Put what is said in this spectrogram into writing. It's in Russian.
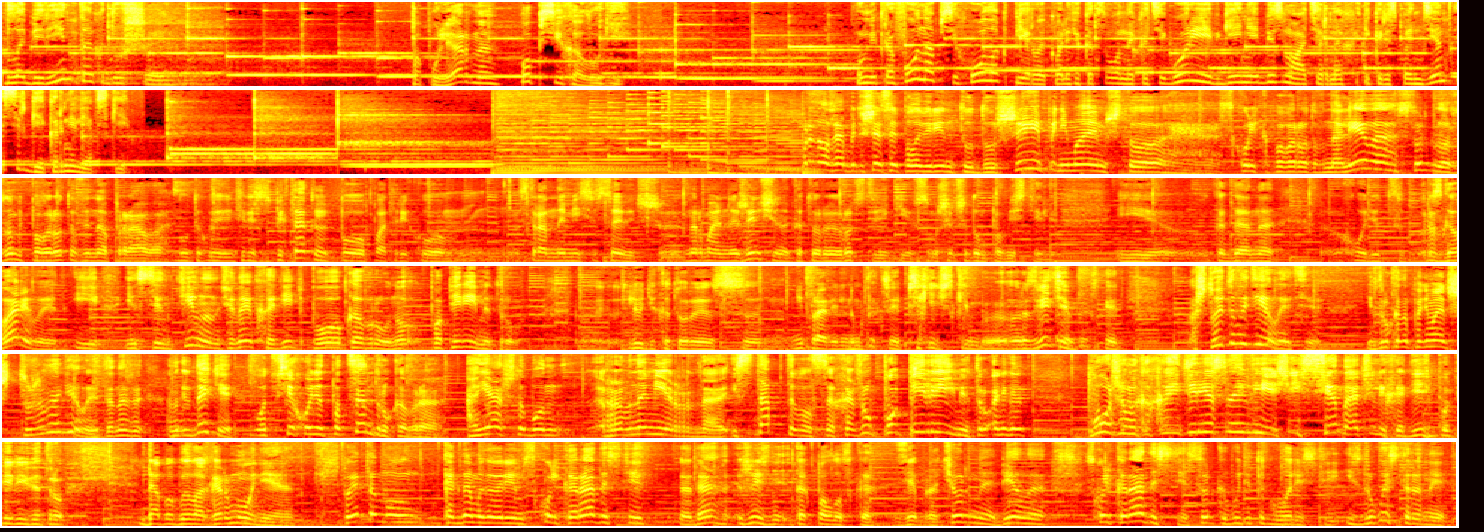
В лабиринтах души. Популярно о психологии. У микрофона психолог первой квалификационной категории Евгения Безматерных и корреспондент Сергей Корнелевский. Продолжаем путешествовать по лабиринту души и понимаем, что сколько поворотов налево, столько должно быть поворотов и направо. Был такой интересный спектакль по Патрику «Странная миссис Сэвидж». Нормальная женщина, которую родственники в сумасшедший дом поместили. И когда она ходит, разговаривает и инстинктивно начинает ходить по ковру, но по периметру люди, которые с неправильным, так сказать, психическим развитием, так сказать, а что это вы делаете? И вдруг она понимает, что же она делает. Она же, она говорит, знаете, вот все ходят по центру ковра, а я, чтобы он равномерно истаптывался, хожу по периметру. Они говорят, боже мой, какая интересная вещь. И все начали ходить по периметру, дабы была гармония. Поэтому, когда мы говорим, сколько радости, да, жизнь как полоска, зебра черная, белая, сколько радости, столько будет и горести. И с другой стороны,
